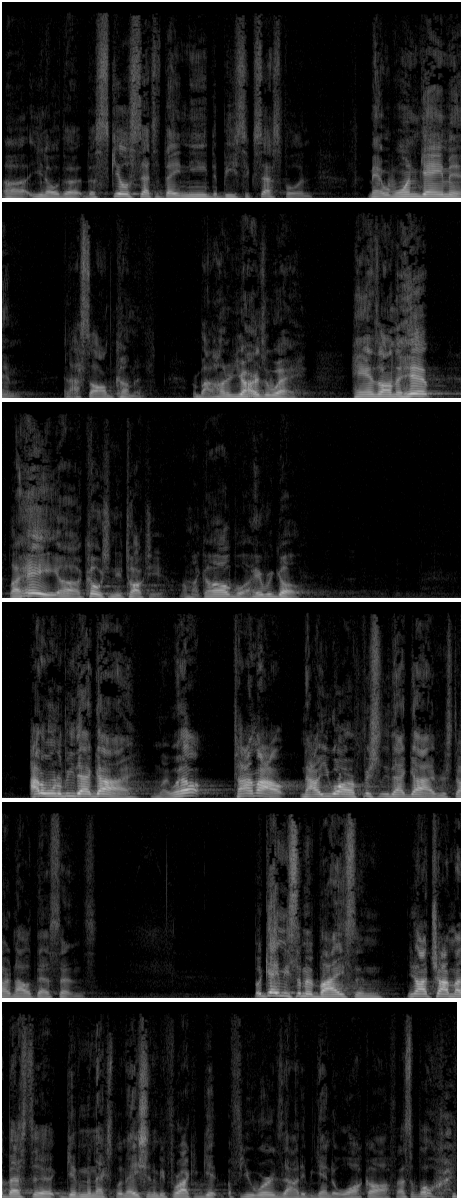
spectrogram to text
uh, you know, the, the skill sets that they need to be successful. And man, we're one game in, and I saw him coming from about 100 yards away, hands on the hip, like, hey, uh, coach, I need to talk to you. I'm like, oh boy, here we go. I don't want to be that guy. I'm like, well, time out. Now you are officially that guy if you're starting out with that sentence. But gave me some advice, and you know, I tried my best to give him an explanation, and before I could get a few words out, he began to walk off. I said, Well, do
